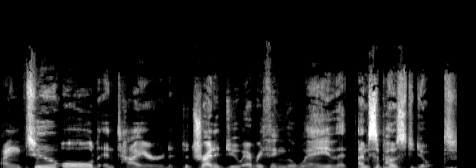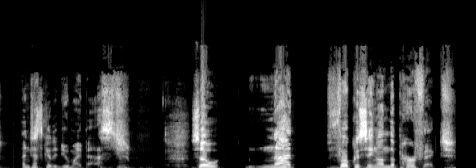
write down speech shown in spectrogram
I'm too old and tired to try to do everything the way that I'm supposed to do it. I'm just going to do my best. So, not focusing on the perfect,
